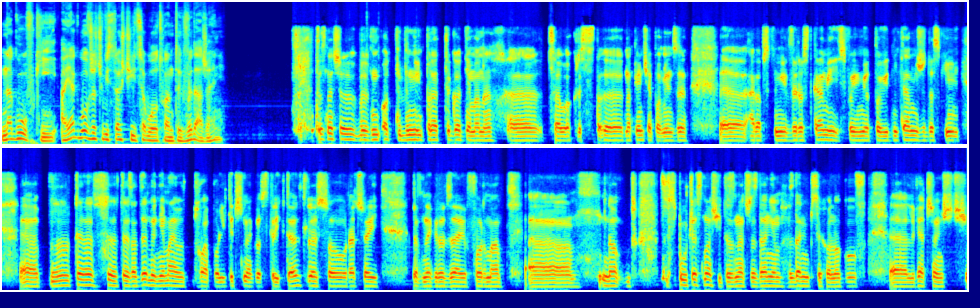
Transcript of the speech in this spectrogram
nagłówki. A jak było w rzeczywistości i co było tłem tych wydarzeń? To znaczy od ponad tygodnia mamy e, cały okres e, napięcia pomiędzy e, arabskimi wyrostkami i swoimi odpowiednikami żydowskimi. Te, te zadymy nie mają tła politycznego stricte, są raczej pewnego rodzaju forma no, współczesności, to znaczy zdaniem, zdaniem psychologów lwia część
